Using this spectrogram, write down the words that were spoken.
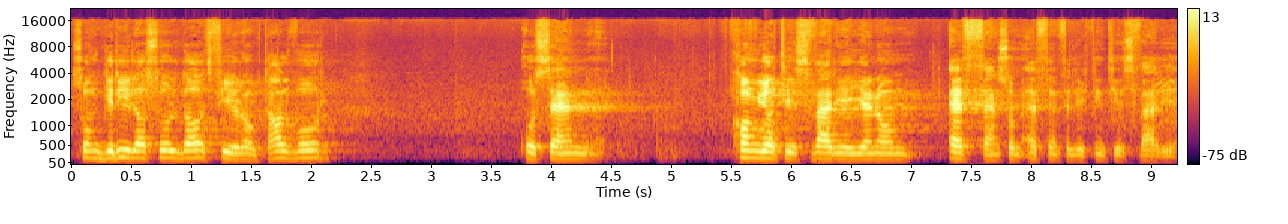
som gerillasoldat fyra och ett halvt år. Och sen kom jag till Sverige genom FN som FN-flykting till Sverige.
